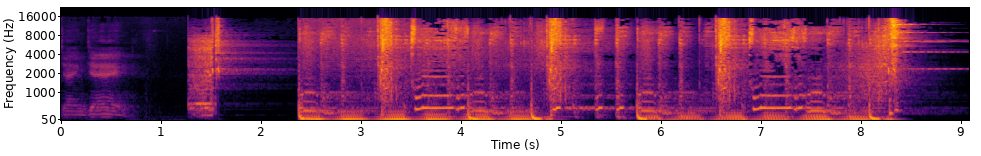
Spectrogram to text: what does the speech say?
Gang, gang. Ooh.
